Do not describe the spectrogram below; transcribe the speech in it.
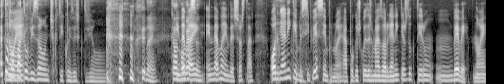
Então Não vão para é? a televisão discutir coisas que deviam. não é? Aquela ainda conversa. bem, ainda bem, deixa estar. Orgânica, em princípio, é sempre, não é? Há poucas coisas mais orgânicas do que ter um, um bebê, não é?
